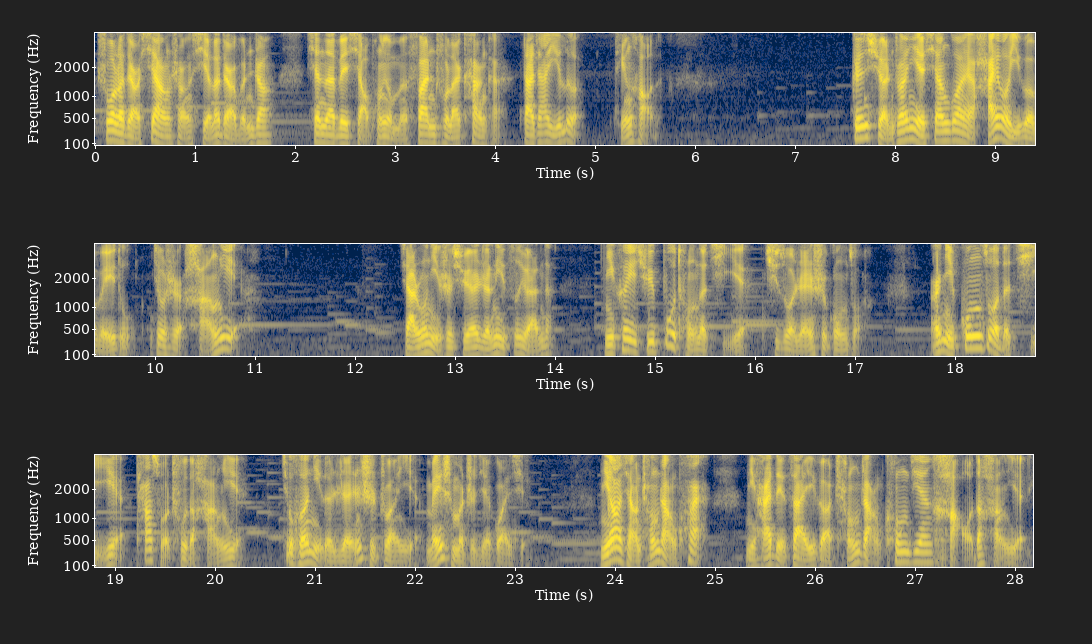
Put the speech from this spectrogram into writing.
说了点相声，写了点文章，现在被小朋友们翻出来看看，大家一乐，挺好的。跟选专业相关呀，还有一个维度就是行业。假如你是学人力资源的，你可以去不同的企业去做人事工作，而你工作的企业它所处的行业就和你的人事专业没什么直接关系了。你要想成长快。你还得在一个成长空间好的行业里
